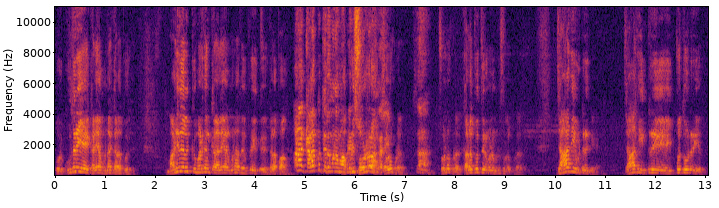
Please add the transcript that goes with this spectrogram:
ஒரு குதிரையை கல்யாணம் பண்ணா கலப்பு. மனிதனுக்கு மனிதன் கல்யாணம் அது எப்படி கலப்பாகும். ஆனா கலப்பு திருமணம் அப்படி அப்படின்னு சொல்றாங்க சொல்லக்கூடாது. சொல்லக்கூடாது. கலப்பு திருமணம் சொல்லக்கூடாது. ஜாதியை விட்டுருங்க. ஜாதி இன்று இப்ப தோன்றியது.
